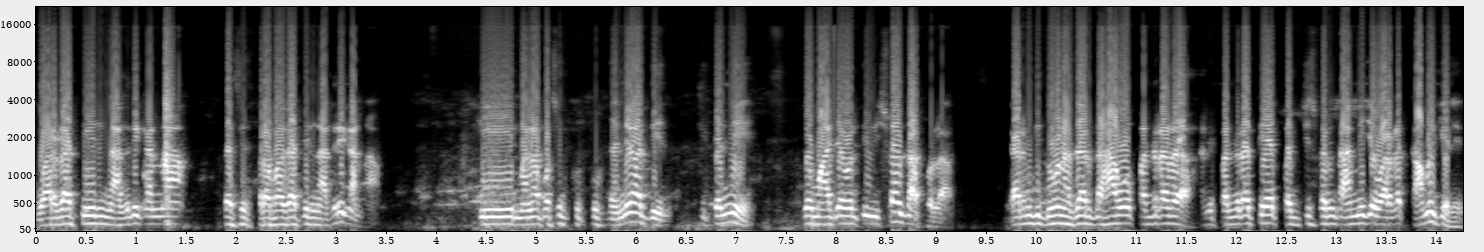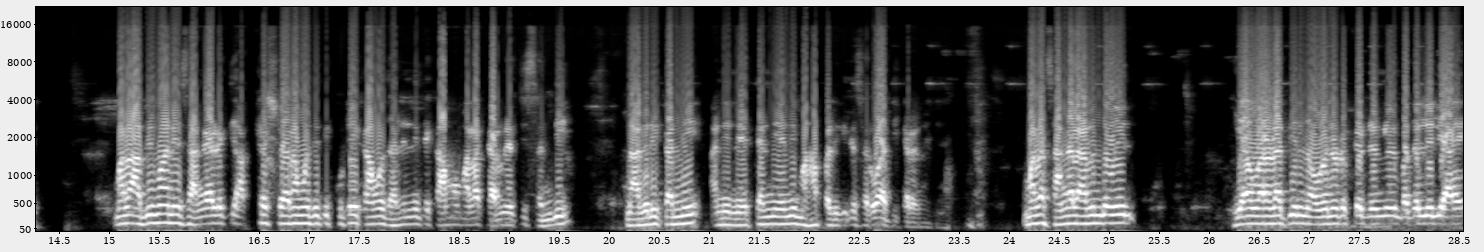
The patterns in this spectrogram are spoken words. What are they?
वार्डातील नागरिकांना तसेच प्रभागातील नागरिकांना की मनापासून खूप खूप धन्यवाद देईल की त्यांनी जो माझ्यावरती विश्वास दाखवला. कारण की दोन हजार दहा व पंधराला आणि पंधरा ते पंचवीसपर्यंत आम्ही जे वार्डात कामं केले मला अभिमान हे सांगायला की अख्ख्या शहरामध्ये ती कुठेही कामं झालेली नाही ते कामं मला करण्याची संधी नागरिकांनी आणि नेत्यांनी आणि महापालिकेच्या सर्व अधिकाऱ्यांनी दिली. मला सांगायला आनंद होईल. या वार्डातील नव्याण्णव टक्के ड्रेनेज बदललेली आहे.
